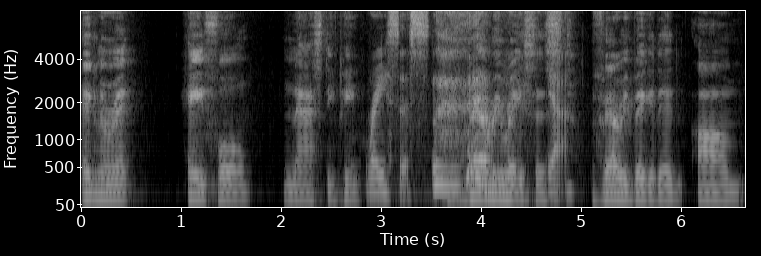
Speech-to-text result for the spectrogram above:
ignorant, hateful, nasty people Racist. very racist, Yeah. very bigoted. Um,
